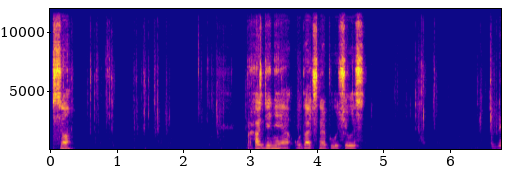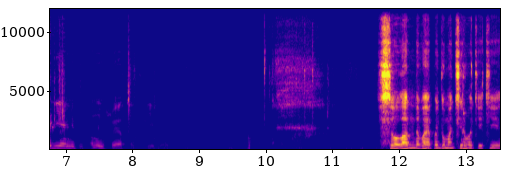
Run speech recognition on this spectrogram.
Все. Прохождение удачное получилось. Все, ладно, давай я пойду монтировать, я тебе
